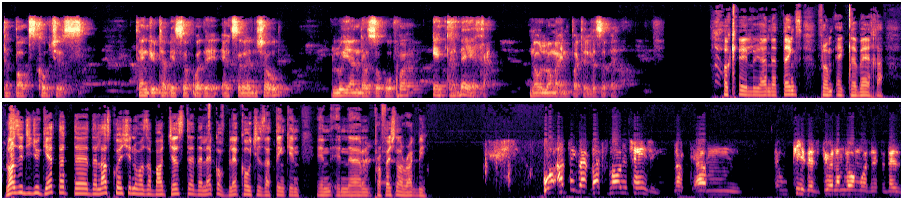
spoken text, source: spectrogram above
the Boks coaches. Thank you, Thabiso, for the excellent show. Luyanda Zokufa, Ekabeja, no longer in Port Elizabeth. Okay, Luyanda, thanks from Ektebecha. Lwazi, did you get that the, the last question was about just uh, the lack of black coaches, I think, in, in, in um, professional rugby? Well, I think that that's slowly changing. Look, um, P, there's Pure Namlomo, there's, there's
